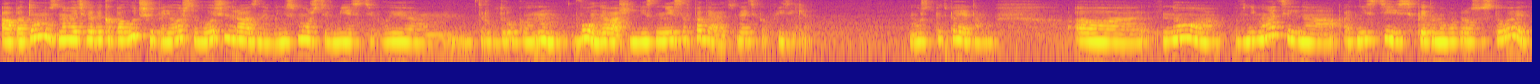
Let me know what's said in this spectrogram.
а потом узнала человека получше и поняла, что вы очень разные, вы не сможете вместе, вы друг друга, ну, волны ваши не, не совпадают, знаете, как в физике. Может быть, поэтому. А, Но внимательно отнестись к этому вопросу стоит,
